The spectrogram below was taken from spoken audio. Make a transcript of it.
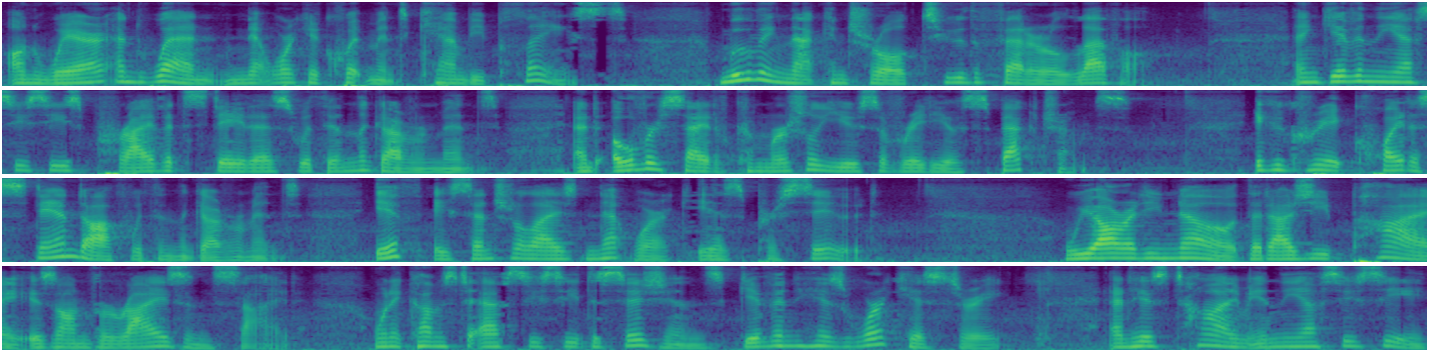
on where and when network equipment can be placed, moving that control to the federal level. And given the FCC's private status within the government and oversight of commercial use of radio spectrums, it could create quite a standoff within the government if a centralized network is pursued. We already know that Ajit Pai is on Verizon's side when it comes to FCC decisions given his work history and his time in the FCC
